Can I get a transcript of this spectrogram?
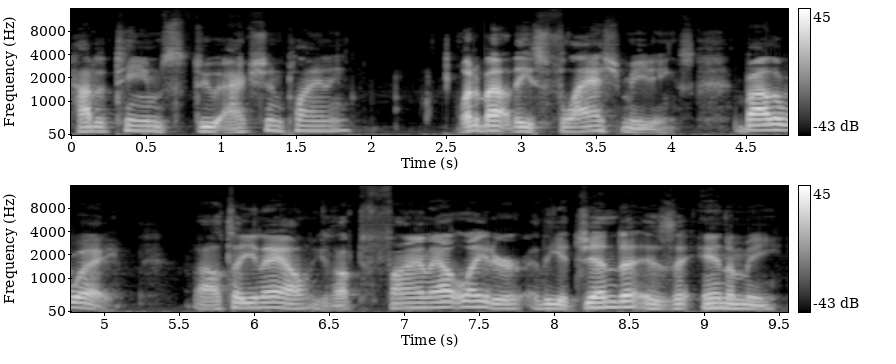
How do teams do action planning? What about these flash meetings? By the way, I'll tell you now, you'll have to find out later. The agenda is the enemy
